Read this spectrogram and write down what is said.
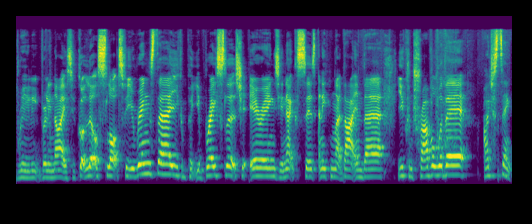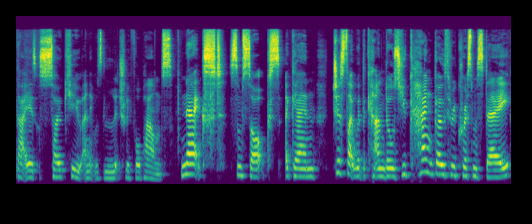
really, really nice. You've got little slots for your rings there. You can put your bracelets, your earrings, your necklaces, anything like that in there. You can travel with it. I just think that is so cute and it was literally four pounds. Next, some socks. Again, just like with the candles, you can't go through Christmas Day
